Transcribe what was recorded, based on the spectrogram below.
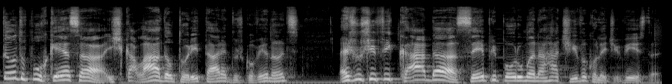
Tanto porque essa escalada autoritária dos governantes é justificada sempre por uma narrativa coletivista,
